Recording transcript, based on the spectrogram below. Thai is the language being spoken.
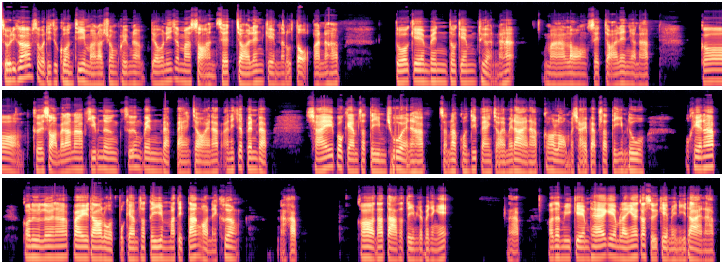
สวัสดีครับ สวัสดีทุกคนที่มารับชมคลิปนะครับ เดี๋ยววันนี้จะมาสอนเซตจอยเล่นเกมนารูโตะกันนะครับ ตัวเกมเป็นตัวเกมเถื่อนนะฮะ มาลองเซตจอยเล่นกันนะครับ ก็เคยสอนไปแล้วนะครับคลิปหนึ่งซึ่งเป็นแบบแปลงจอยนะครับ อันนี้จะเป็นแบบใช้โปรแกรมสตรีมช่วยนะครับสำหรับคนที่แปลงจอยไม่ได้นะครับ ก็ลองมาใช้แบบสตรีมดู โอเคนะครับ ก่อนอื่นเลยนะครับไปดาวน์โหลดโปรแกรมสตรีมมาติดตั้งก่อนในเครื่องนะครับ ก็หน้าตาสตรีมจะเป็นอย่างนี้นะครับ ก็จะมีเกมแท้เกมอะไรเงี้ยก็ซื้อเกมในนี้ได้นะครับ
